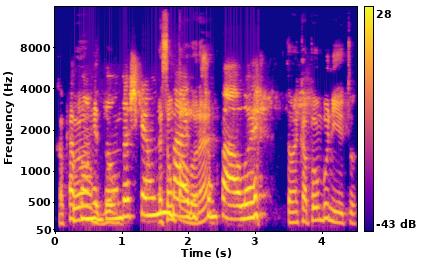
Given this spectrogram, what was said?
Capão, Capão Redondo, Redondo, acho que é um é São Paulo, né? São Paulo, é. Então é Capão Bonito.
